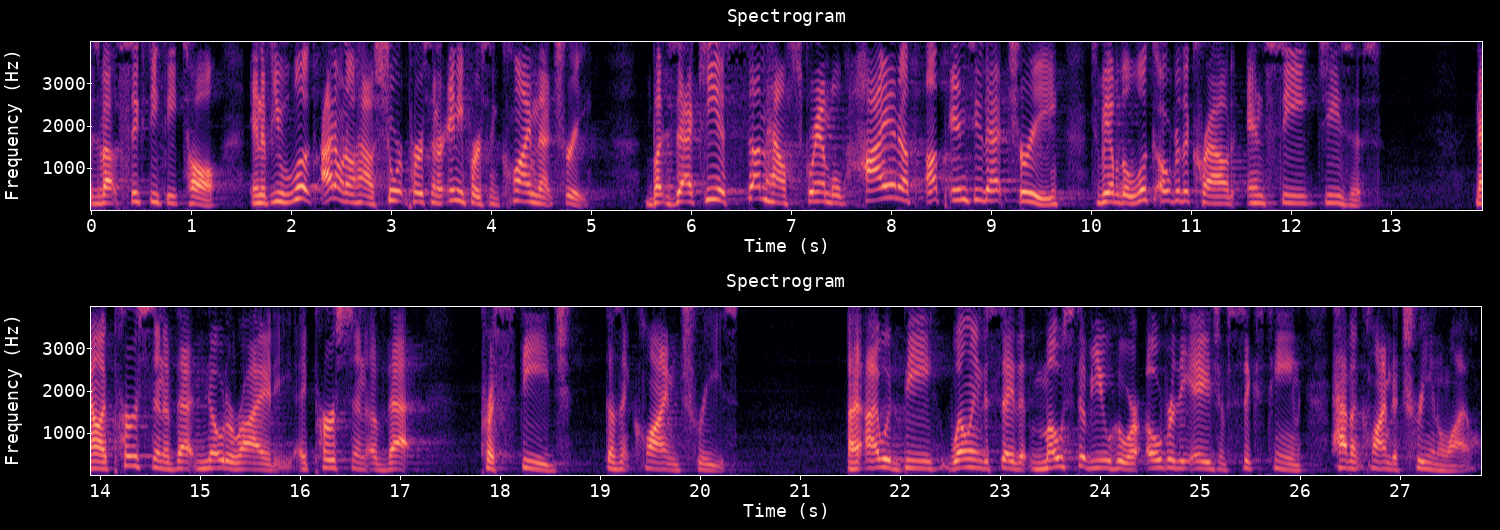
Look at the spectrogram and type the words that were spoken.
is about 60 feet tall. And if you look, I don't know how a short person or any person climbed that tree. But Zacchaeus somehow scrambled high enough up into that tree to be able to look over the crowd and see Jesus. Now, a person of that notoriety, a person of that prestige, doesn't climb trees. I would be willing to say that most of you who are over the age of 16 haven't climbed a tree in a while.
